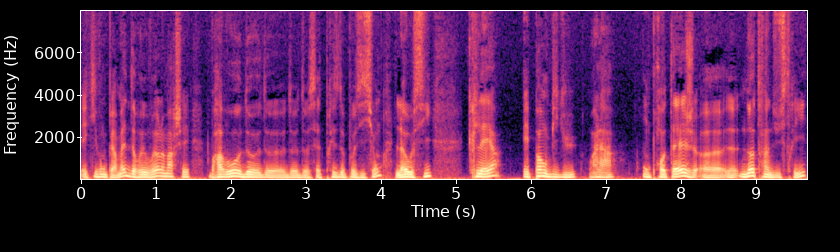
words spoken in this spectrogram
et qui vont permettre de réouvrir le marché. Bravo de, cette prise de position. Là aussi, clair et pas ambigu. Voilà, on protège euh, notre industrie.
